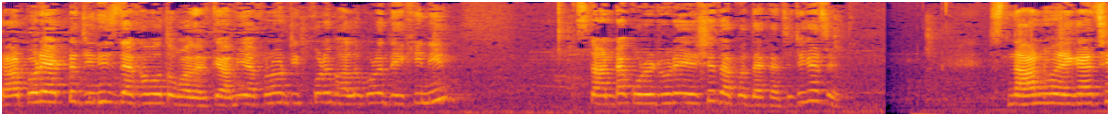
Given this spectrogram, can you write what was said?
তারপরে একটা জিনিস দেখাবো তোমাদেরকে। আমি এখনও ঠিক করে ভালো করে দেখিনি। স্নানটা করে টরে এসে তারপর দেখাচ্ছি, ঠিক আছে? স্নান হয়ে গেছে।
